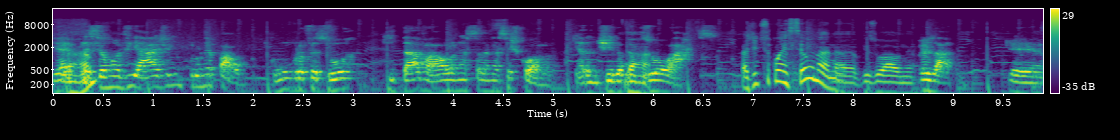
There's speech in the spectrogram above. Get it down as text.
E aí Aham. apareceu uma viagem pro Nepal, com um professor que dava aula nessa, nessa escola, que era antiga Tá. Visual Arts. A gente se conheceu na, na visual, né? Exato. É,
